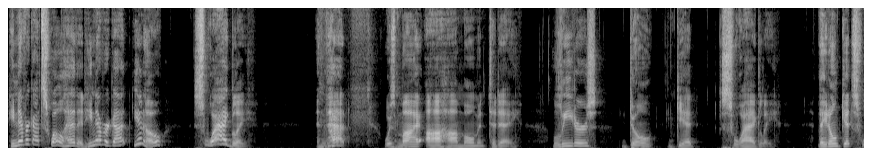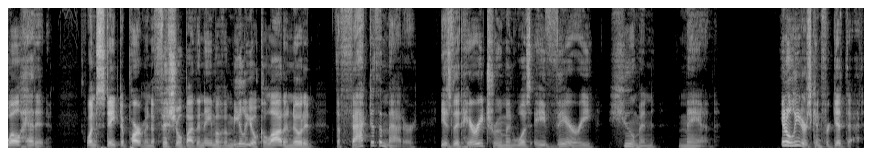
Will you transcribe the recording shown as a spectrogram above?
He never got swell headed. He never got, you know, swaggly. And that was my aha moment today. Leaders don't get swaggly. They don't get swell headed. One State Department official by the name of Emilio Collado noted The fact of the matter is that Harry Truman was a very human man. You know, leaders can forget that.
